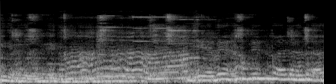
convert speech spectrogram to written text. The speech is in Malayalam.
गिरने ये हम बलदा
